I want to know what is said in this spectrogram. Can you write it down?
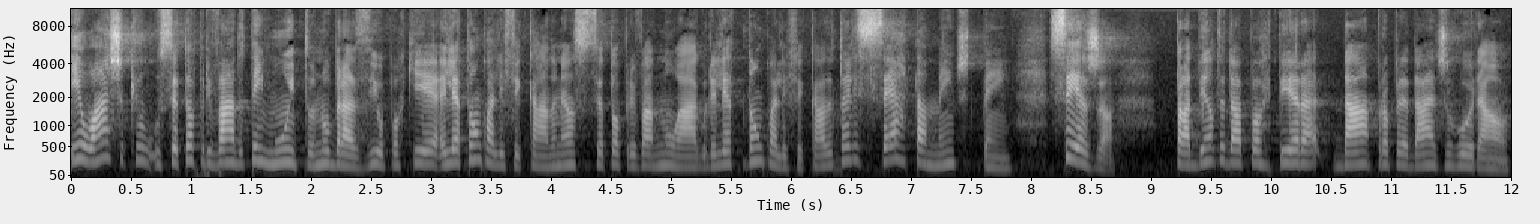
Eu acho que o setor privado tem muito no Brasil, porque ele é tão qualificado, né, o setor privado no agro, ele é tão qualificado, então ele certamente tem. Seja para dentro da porteira da propriedade rural,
